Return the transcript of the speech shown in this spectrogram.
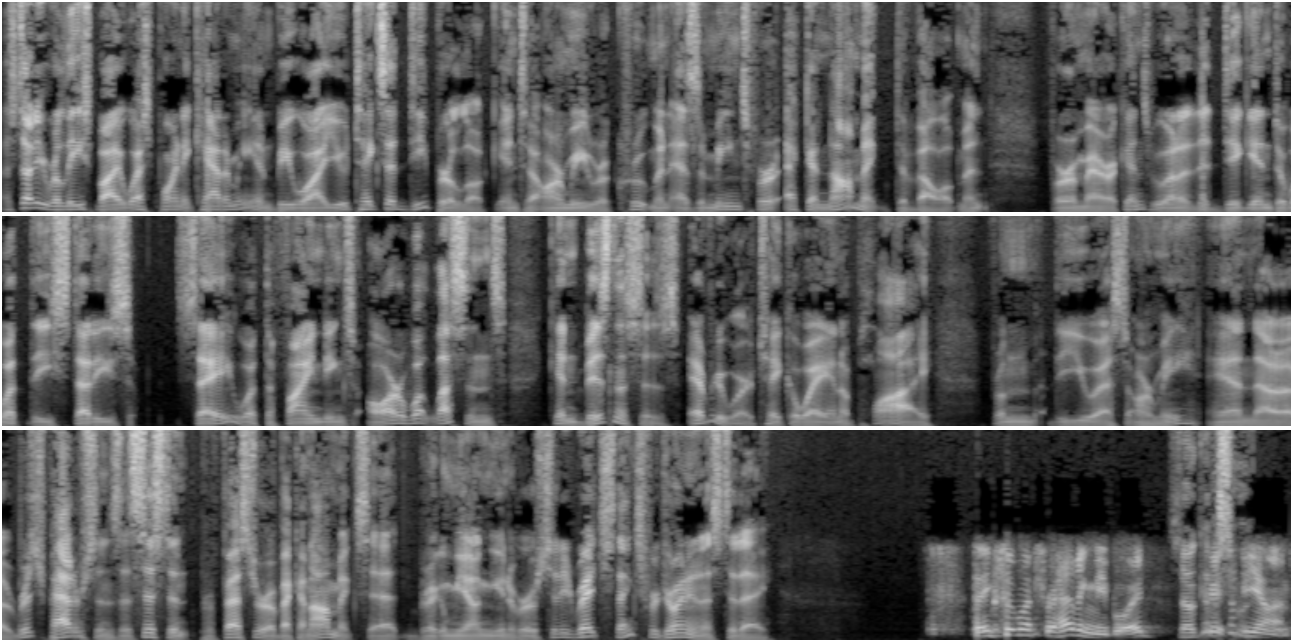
A study released by West Point Academy and BYU takes a deeper look into Army recruitment as a means for economic development for Americans. We wanted to dig into what these studies say, what the findings are, what lessons can businesses everywhere take away and apply from the U.S. Army. And uh, Rich Patterson's assistant professor of economics at Brigham Young University. Rich, thanks for joining us today. Thanks so much for having me, Boyd. So give Great us some, to be on.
